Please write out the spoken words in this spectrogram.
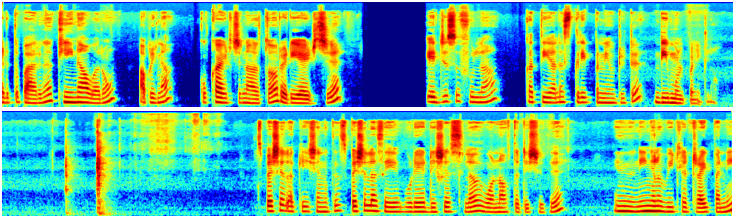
எடுத்து பாருங்கள் க்ளீனாக வரும். அப்படின்னா குக் ஆகிடுச்சின்னு அர்த்தம் ரெடி ஆகிடுச்சு எட்ஜஸ்ஸு ஃபுல்லாக கத்தியால் ஸ்க்ரேப் பண்ணி விட்டுட்டு டீமோல்ட் பண்ணிக்கலாம். ஸ்பெஷல் அக்கேஷனுக்கு ஸ்பெஷலாக செய்யக்கூடிய டிஷ்ஷஸில் ஒன் ஆஃப் த டிஷ் இது இது நீங்களும் வீட்டில் ட்ரை பண்ணி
